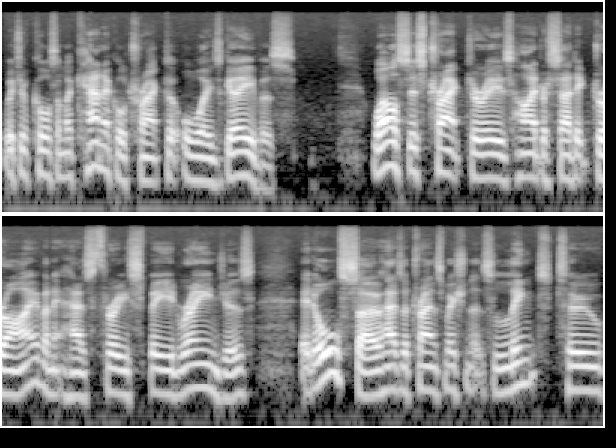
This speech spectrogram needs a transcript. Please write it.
which of course a mechanical tractor always gave us. Whilst this tractor is hydrostatic drive and it has three speed ranges, it also has a transmission that's linked to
